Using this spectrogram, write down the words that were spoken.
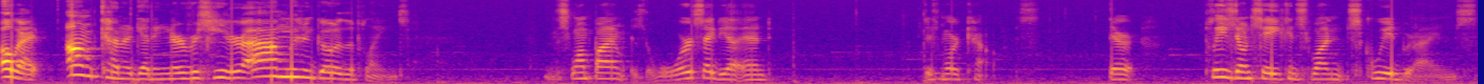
Okay, I'm kind of getting nervous here. I'm going to go to the plains the swamp biome is the worst idea, and there's more cows. there. Please don't say you can spawn squid brines.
